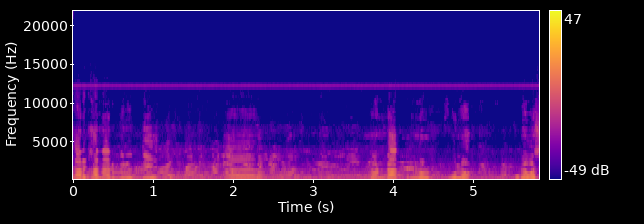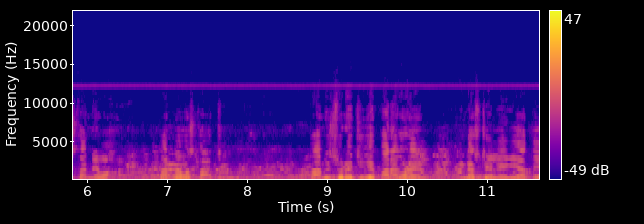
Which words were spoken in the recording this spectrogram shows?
কারখানার বিরুদ্ধে দণ্ডাত্মূলক ব্যবস্থা নেওয়া হয়, তার ব্যবস্থা আছে। তো আমি শুনেছি যে পানাগড়ের ইন্ডাস্ট্রিয়াল এরিয়াতে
